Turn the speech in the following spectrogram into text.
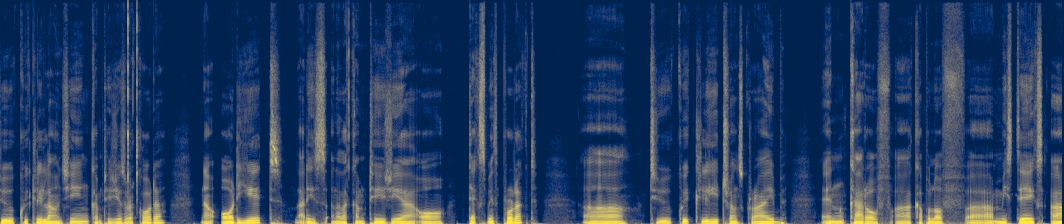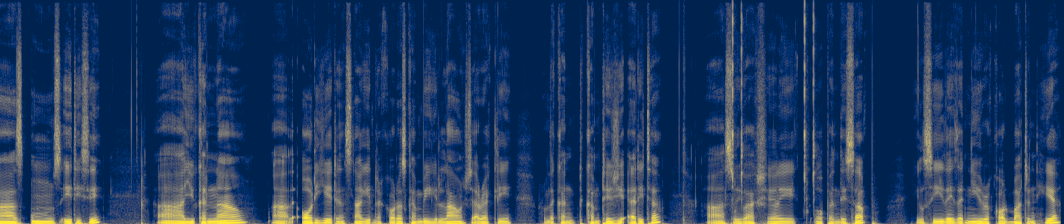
to quickly launching Camtasia's recorder, now Audiate, that is another Camtasia or TechSmith product, uh, to quickly transcribe and cut off a couple of uh, mistakes as ums etc. Uh, you can now, uh, the Audiate and Snagit recorders can be launched directly from the Camtasia editor uh, so you actually open this up. You'll see there's a new record button here.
